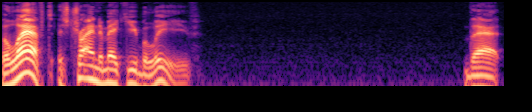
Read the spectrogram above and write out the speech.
the left, is trying to make you believe that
